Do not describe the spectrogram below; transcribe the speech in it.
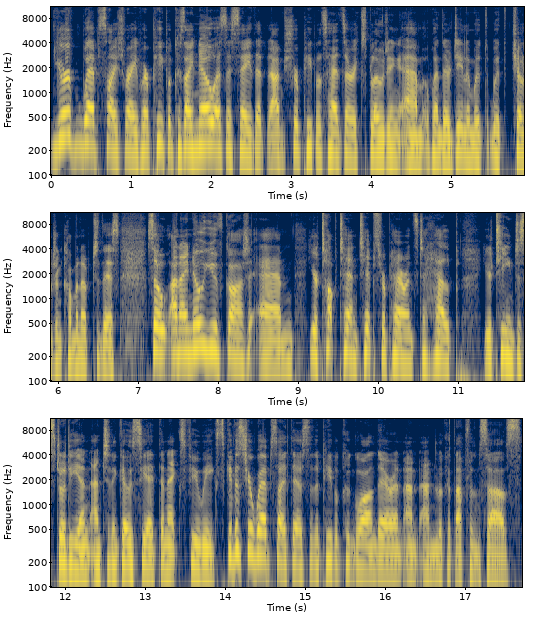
your website, Ray, where people, because I know, as I say, that I'm sure people's heads are exploding um, when they're dealing with, with children coming up to this. So, and I know you've got um, your top 10 tips for parents to help your teen to study and, and to negotiate the next few weeks. Give us your website there so that people can go on there and, and, and look at that for themselves.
